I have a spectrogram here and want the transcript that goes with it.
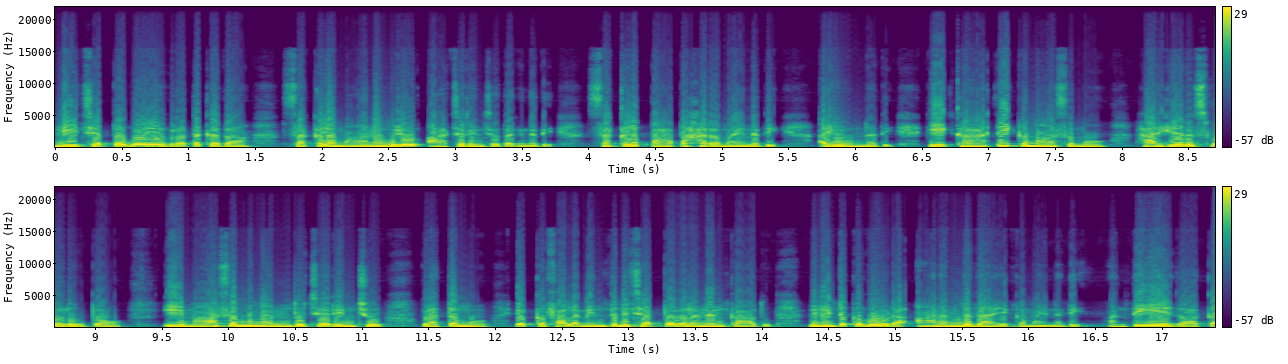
నీ చెప్పబోయే వ్రతకథ సకల మానవులు ఆచరించదగినది. సకల పాపహరమైనది అయి ఉన్నది. ఈ కార్తీక మాసము హరిహర స్వరూపం ఈ మాసమునందు చరించు వ్రతము యొక్క ఫలమింతని చెప్పవలనని కాదు. వినుటకు కూడా ఆనందదాయకమైనది. అంతేగాక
